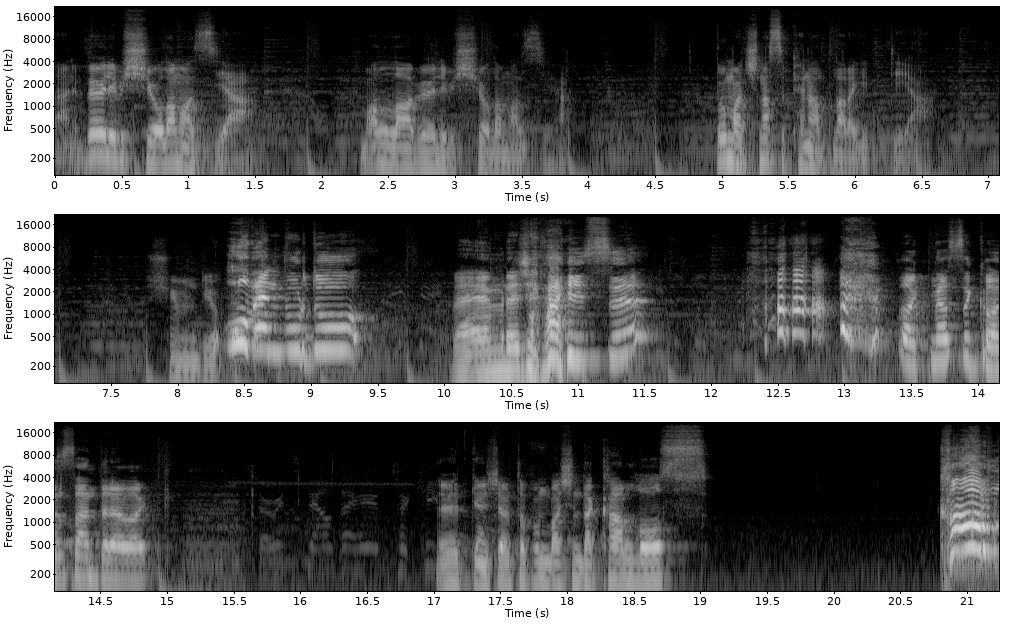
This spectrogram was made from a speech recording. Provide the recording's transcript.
Yani böyle bir şey olamaz ya. Vallahi böyle bir şey olamaz ya. Bu maç nasıl penaltılara gitti ya. Şimdi o ben vurdu. Ve Emre Canayisi. bak nasıl konsantre bak. Evet gençler topun başında Carlos. Carlos!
